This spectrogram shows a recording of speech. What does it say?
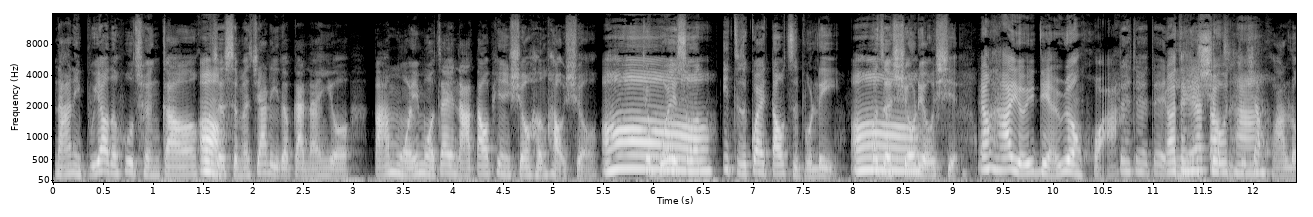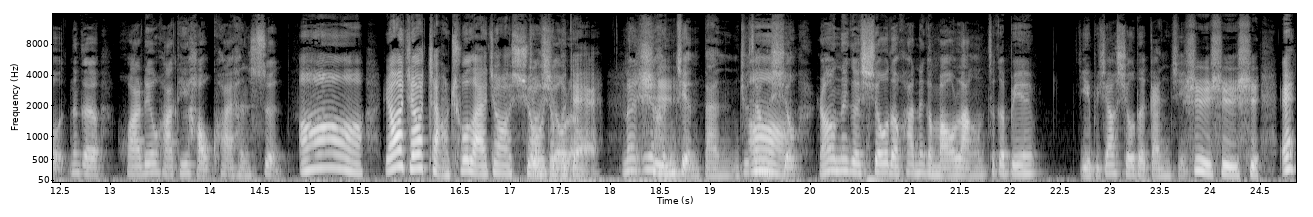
拿你不要的护唇膏，嗯或者什么家里的橄榄油，把它抹一抹，再拿刀片修，很好修，哦，就不会说一直怪刀子不利，哦或者修流血。让它有一点润滑。对对对，然后等一下修它就像滑楼那个滑溜滑梯，好快，很顺。哦，然后只要长出来就要修，修对？那因为很简单，你就这样修。哦然后那个修的话，那个毛囊这个边也比较修得干净。是是是，哎，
